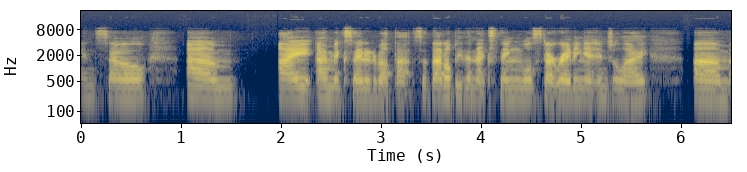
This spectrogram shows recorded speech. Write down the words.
and so um, I I'm excited about that. So that'll be the next thing. We'll start writing it in July. Um,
